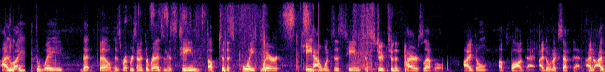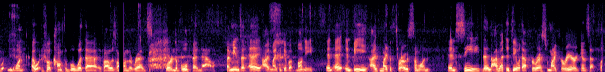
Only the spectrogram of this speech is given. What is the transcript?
I like the way that Bell has represented the Reds and his team up to this point where he now wants his team to stoop to the Pirates level. I don't applaud that. I don't accept that. I, I wouldn't want. I wouldn't feel comfortable with that if I was on the Reds or in the bullpen now. That means that a I might have to give up money, and a, and b I might have to throw someone, and c then I might have to deal with that for the rest of my career against that player.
